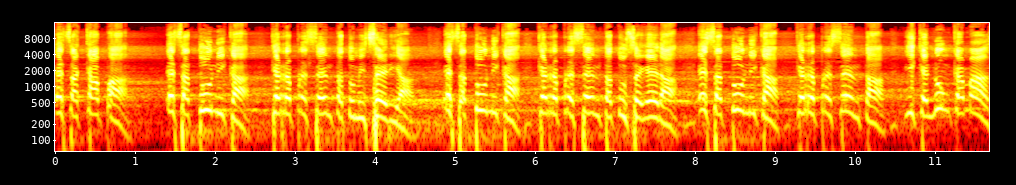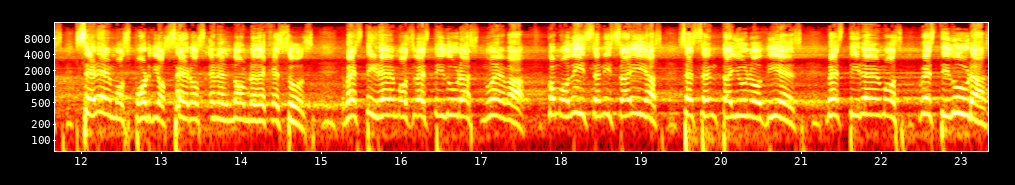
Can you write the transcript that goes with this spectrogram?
esa capa, esa túnica que representa tu miseria. Esa túnica que representa tu ceguera. Esa túnica que representa y que nunca más seremos por dioseros en el nombre de Jesús. Vestiremos vestiduras nuevas como dice en Isaías 61:10, vestiremos vestiduras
